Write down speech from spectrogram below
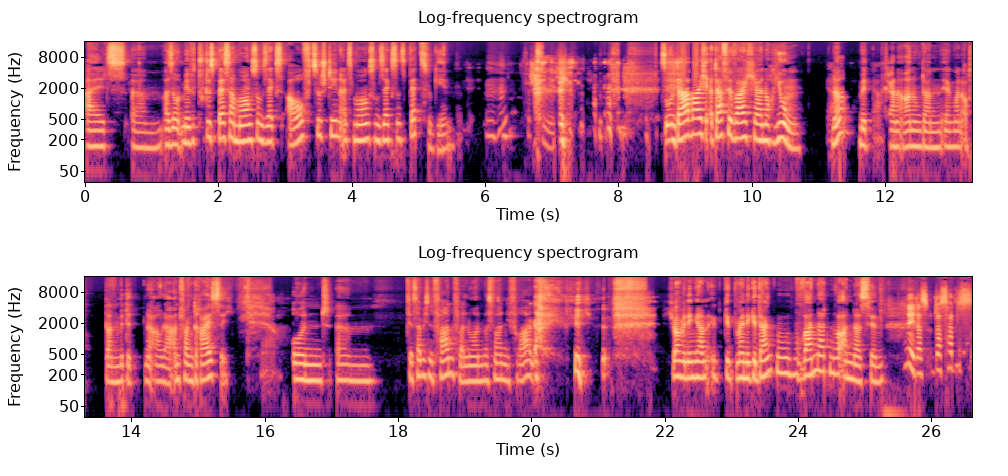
als, ähm, also mir tut es besser, morgens um sechs aufzustehen, als morgens um sechs ins Bett zu gehen. Mhm. Verstehe ich. So, und da war ich, dafür war ich ja noch jung, Ja. ne? Mit, Ja. keine Ahnung, dann irgendwann auch dann Mitte ne, oder Anfang 30. Ja. Und ähm, jetzt habe ich den Faden verloren. Was war denn die Frage eigentlich? Ich war mit den Gan- meine Gedanken wanderten woanders hin. Nee, das, das hat es,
